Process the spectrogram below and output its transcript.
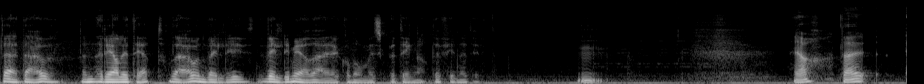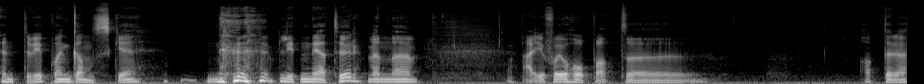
det det er jo en realitet. Det er jo veldig, veldig mye av det er økonomisk betinga. Definitivt. Ja, der endte vi på en ganske liten nedtur, men eh, nei, vi får jo håpe at eh, at det,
